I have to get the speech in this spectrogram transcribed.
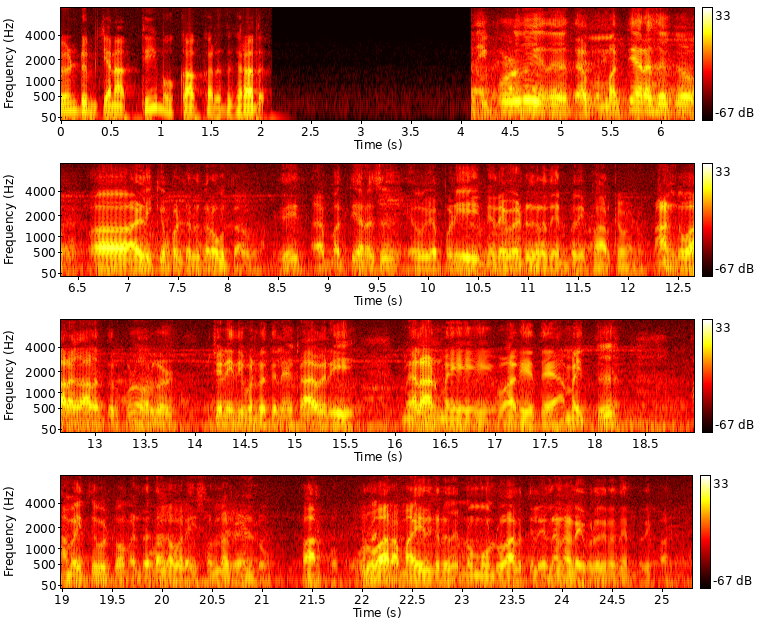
வேண்டும் என திமுக கருதுகிறது. இப்பொழுது இது த- மத்திய அரசுக்கு அளிக்கப்பட்டிருக்கிற உத்தரவு. இதை மத்திய அரசு எப்படி நிறைவேற்றுகிறது என்பதை பார்க்க வேண்டும். நான்கு வார காலத்திற்குள் அவர்கள் உச்சநீதிமன்றத்திலே காவிரி மேலாண்மை வாரியத்தை அமைத்து அமைத்து விட்டோம் என்ற தகவலை சொல்ல வேண்டும். பார்ப்போம். ஒரு வாரம் ஆகியிருக்கிறது இன்னும் மூன்று வாரத்தில் என்ன நடைபெறுகிறது என்பதை பார்ப்போம்.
